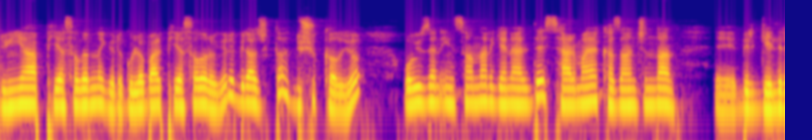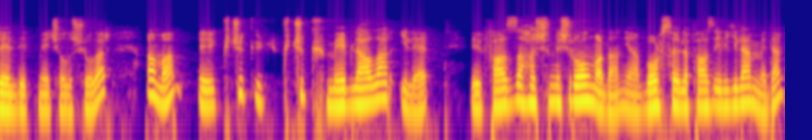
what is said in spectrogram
dünya piyasalarına göre, global piyasalara göre birazcık daha düşük kalıyor. O yüzden insanlar genelde sermaye kazancından e, bir gelir elde etmeye çalışıyorlar. Ama küçük küçük meblağlar ile e, fazla haşır neşir olmadan yani borsayla fazla ilgilenmeden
